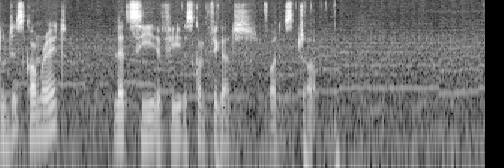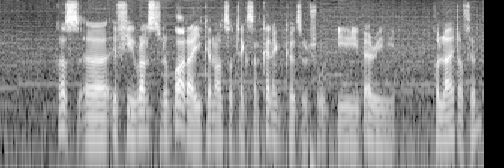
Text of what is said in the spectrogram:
do this comrade. Let's see if he is configured for this job. Because uh, if he runs to the border, he can also take some chemicals, which would be very polite of him.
